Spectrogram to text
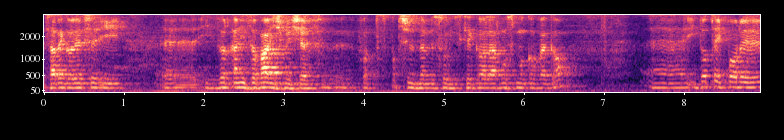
czary goryczy i, y, i zorganizowaliśmy się pod, pod szyldem Mysłowickiego Alarmu Smogowego. I do tej pory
